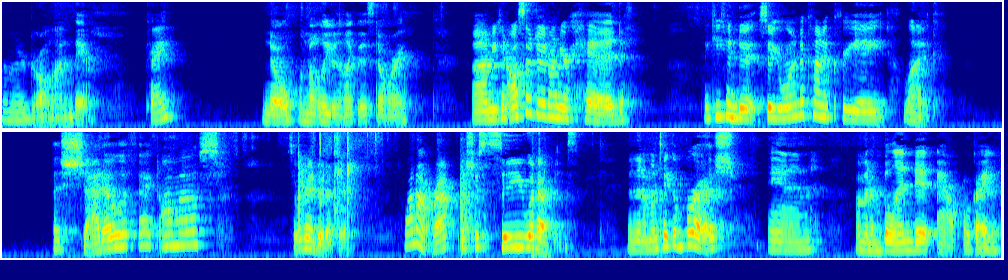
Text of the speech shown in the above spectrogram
I'm going to draw a line there. Okay? No, I'm not leaving it like this. Don't worry. Um, you can also do it on your head. I think you can do it. So you want to kind of create like a shadow effect almost. So we're going to do it up there. Why not, right? Let's just see what happens. And then I'm going to take a brush and I'm going to blend it out, okay?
